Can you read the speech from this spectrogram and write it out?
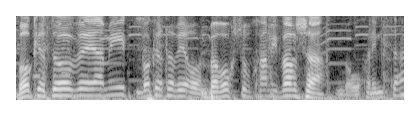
בוקר טוב, אה, עמית. בוקר טוב, ירון. ברוך שובך מוורשה. ברוך הנמצא.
